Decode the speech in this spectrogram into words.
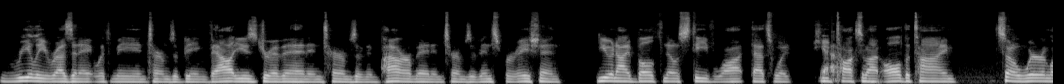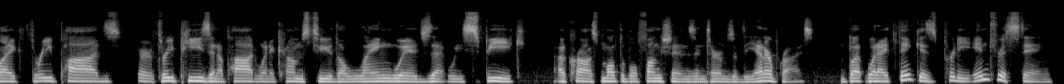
really resonate with me in terms of being values driven, in terms of empowerment, in terms of inspiration. You and I both know Steve Watt. That's what he yeah. talks about all the time. So we're like three pods or three peas in a pod when it comes to the language that we speak across multiple functions in terms of the enterprise. But what I think is pretty interesting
